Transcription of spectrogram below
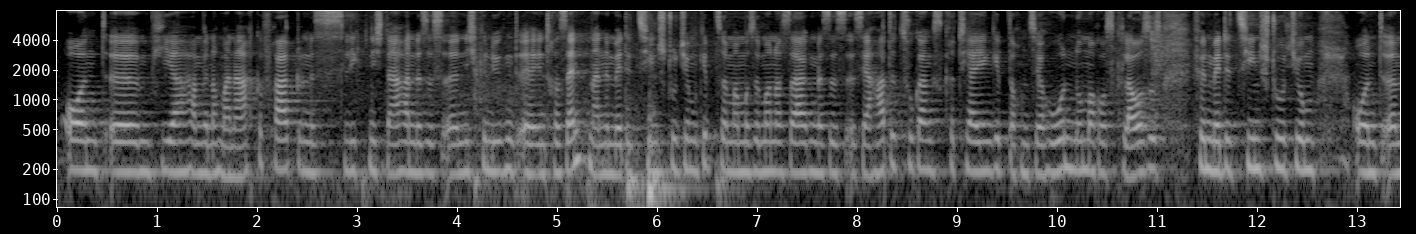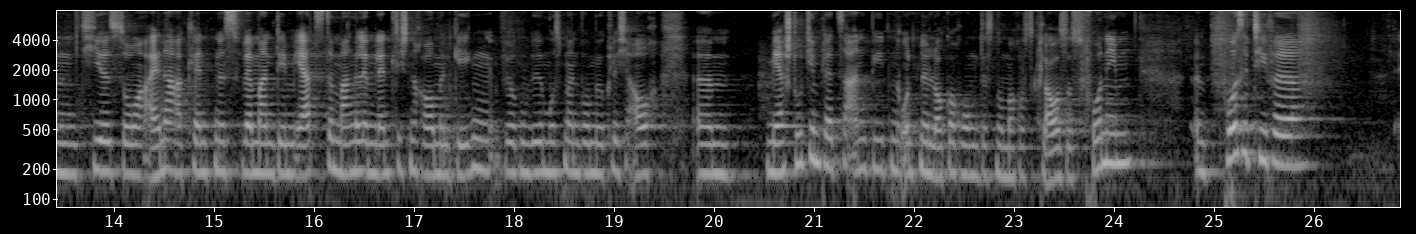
Und ähm, hier haben wir nochmal nachgefragt und es liegt nicht daran, dass es äh, nicht genügend äh, Interessenten an einem Medizinstudium gibt, sondern man muss immer noch sagen, dass es äh, sehr harte Zugangskriterien gibt, auch einen sehr hohen Numerus Clausus für ein Medizinstudium. Und ähm, hier ist so eine Erkenntnis, wenn man dem Ärztemangel im ländlichen Raum entgegenwirken will, muss man womöglich auch ähm, mehr Studienplätze anbieten und eine Lockerung des Numerus Clausus vornehmen. Ähm, positive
